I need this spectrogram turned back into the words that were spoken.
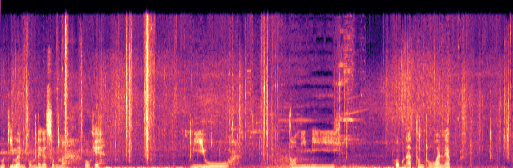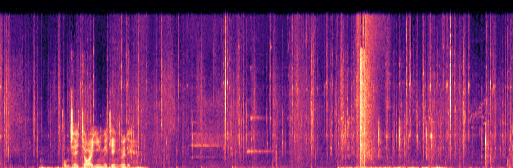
เมื่อกี้เหมือนผมได้กระสุนมา โอเค มีอยู่ ตอนนี้มีหกนัดทุ่นท้วนครับ ผมใช้จอยยิงไม่เก่งด้วยดิโอเค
